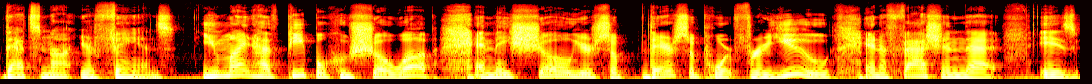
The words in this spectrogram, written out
That's not your fans. You might have people who show up and they show your their support for you in a fashion that is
